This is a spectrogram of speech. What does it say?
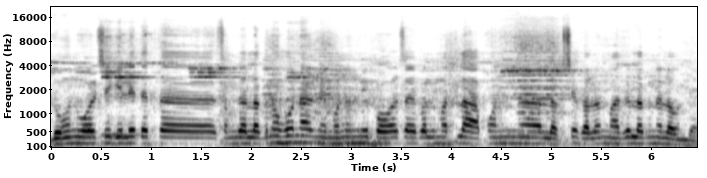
दोन वर्ष गेले तर समजा लग्न होणार नाही म्हणून मी पवार साहेबाला म्हटलं आपण लक्ष घालून माझं लग्न लावून द्या.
